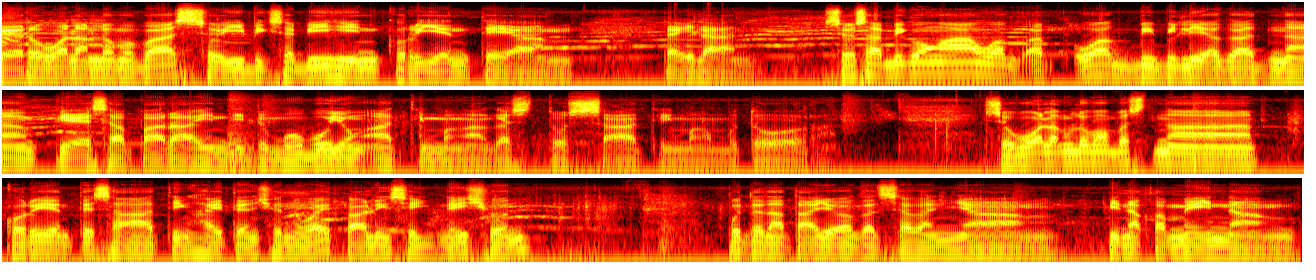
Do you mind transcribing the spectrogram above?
Pero walang lumabas, so ibig sabihin kuryente ang dahilan. So sabi ko nga, wag, wag bibili agad ng pyesa para hindi lumubo yung ating mga gastos sa ating mga motor. So walang lumabas na kuryente sa ating high tension wire galing sa ignition. Punta na tayo agad sa kanyang pinaka main ng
